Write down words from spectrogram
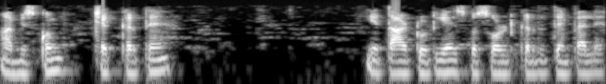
अब इसको चेक करते हैं। ये तार टूट गया, इसको सोल्ड कर देते हैं पहले।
